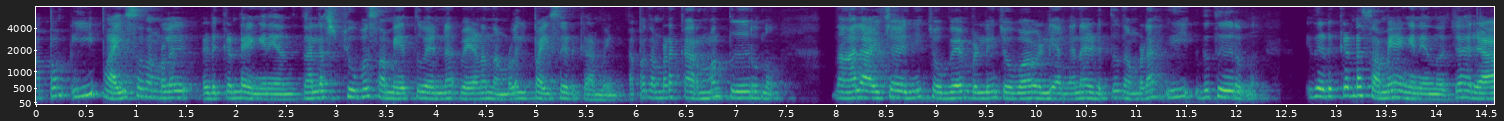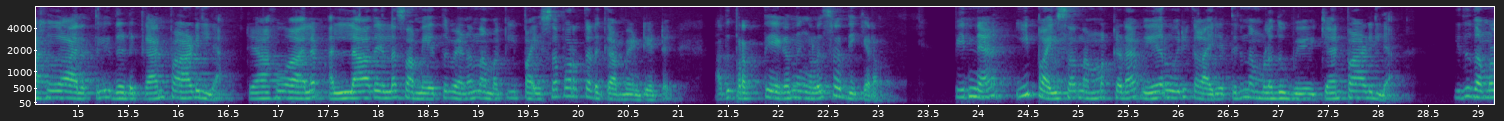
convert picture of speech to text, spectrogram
അപ്പം ഈ പൈസ നമ്മൾ എടുക്കേണ്ടത് എങ്ങനെയാണ്? നല്ല ശുഭ സമയത്ത് വേണ്ട വേണം നമ്മൾ ഈ പൈസ എടുക്കാൻ വേണ്ടി. അപ്പം നമ്മുടെ കർമ്മം തീർന്നു. നാലാഴ്ച കഴിഞ്ഞ് ചൊവ്വയും വെള്ളിയും ചൊവ്വ വെള്ളി അങ്ങനെ എടുത്ത് നമ്മുടെ ഈ ഇത് തീർന്നു. ഇത് എടുക്കേണ്ട സമയം എങ്ങനെയാന്ന് വെച്ചാൽ രാഹുകാലത്തിൽ ഇത് എടുക്കാൻ പാടില്ല. രാഹുകാലം അല്ലാതെയുള്ള സമയത്ത് വേണം നമുക്ക് ഈ പൈസ പുറത്തെടുക്കാൻ വേണ്ടിയിട്ട്. അത് പ്രത്യേകം നിങ്ങൾ ശ്രദ്ധിക്കണം. പിന്നെ ഈ പൈസ നമുക്കിട വേറെ ഒരു കാര്യത്തിന് നമ്മളത് ഉപയോഗിക്കാൻ പാടില്ല. ഇത് നമ്മൾ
